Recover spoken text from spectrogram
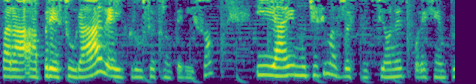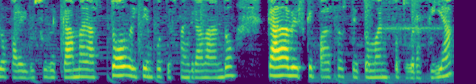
para apresurar el cruce fronterizo y hay muchísimas restricciones, por ejemplo, para el uso de cámaras. Todo el tiempo te están grabando. Cada vez que pasas te toman fotografía.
